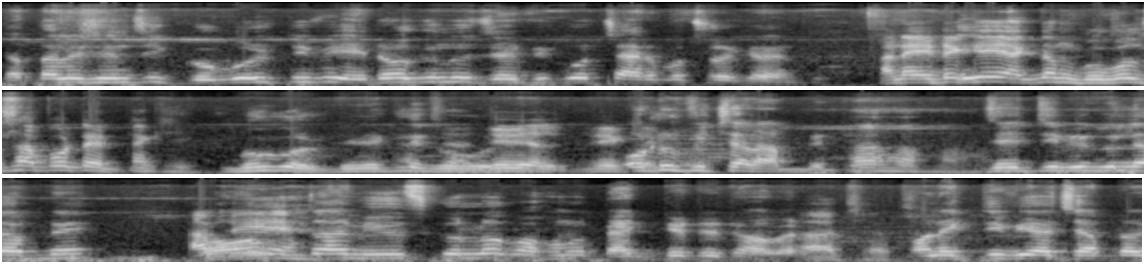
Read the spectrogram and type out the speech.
তেতাল্লিশ ইঞ্চি গুগল টিভি এটাও কিন্তু জেবিকো চার বছরের গ্যারান্টি মানে একদম গুগল সাপোর্টেড নাকি? গুগল আচ্ছা, গুগল অটো ফিচার আপডেট হ্যাঁ হ্যাঁ হ্যাঁ। যে টিভি গুলো আপনি আপনি- লং টাইম ইউজ করলেও কখনো ব্যাকডেটেড হবে না। আচ্ছা আচ্ছা। অনেক টিভি আছে আপনার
